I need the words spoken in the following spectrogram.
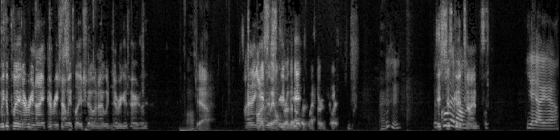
We could play it every night, every time we play a show, and I would never get tired of it. Awesome. Yeah, I think honestly, just- I'll throw it- that it- up as my third choice. hmm It's just good times. Yeah, yeah.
